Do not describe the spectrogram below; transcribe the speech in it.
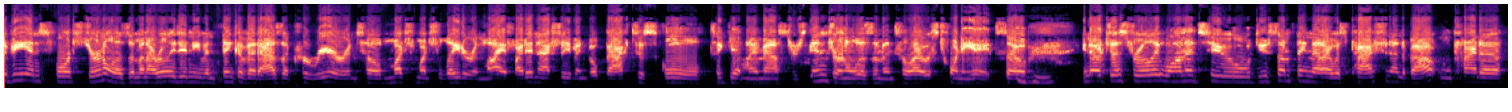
to be in sports journalism. And I really didn't even think of it as a career until much, much later in life. I didn't actually even go back to school to get my master's in journalism until I was 28. So, mm-hmm. you know, just really wanted to do something that I was passionate about and kind of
